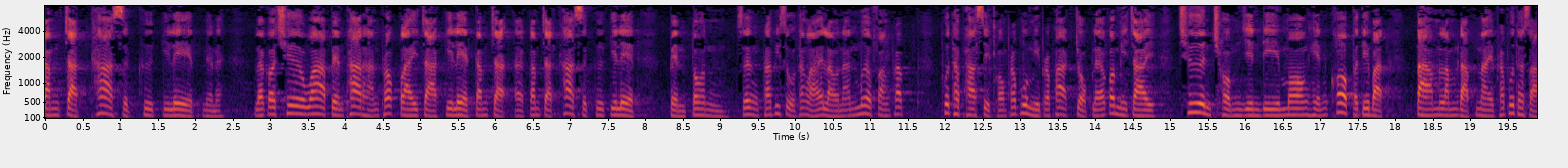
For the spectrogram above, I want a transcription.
กำจัดฆ่าศึกคือกิเลสเนี่ยนะ แล้วก็เชื่อว่าเป็นพาหันเพราะไกลจากกิเลสกำจัดกำจัดข้าศึกคือกิเลสเป็นต้น ซึ่งพระพิสุทั้งหลายเหล่านั้น เมื่อฟังพระพุทธภาษิตของพระผู้มีพระภาคจบ แล้วก็มีใจชื่นชมยินดีมองเห็นข้อปฏิบัติตามลำดับในพระพุทธศา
